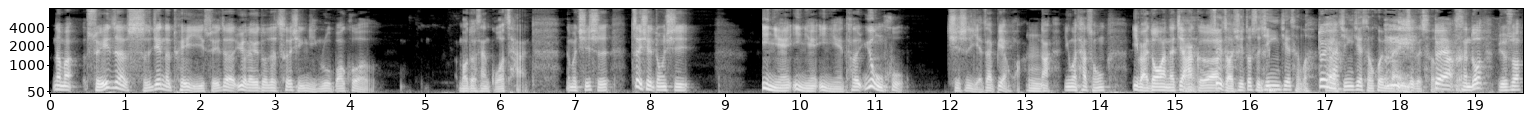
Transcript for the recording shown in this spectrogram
那么随着时间的推移，随着越来越多的车型引入，包括 Model 3国产，那么其实这些东西一年一年一年，它的用户其实也在变化。嗯那因为它从一百多万的价格，最早期都是精英阶层嘛，对啊精英阶层会买这个车，对啊，很多比如说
